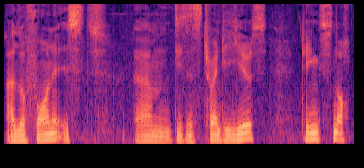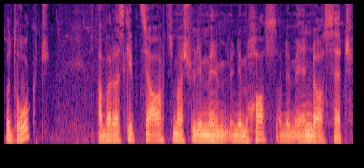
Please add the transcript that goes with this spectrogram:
Also vorne ist ähm, dieses 20 Years Dings noch bedruckt, aber das gibt's ja auch zum Beispiel in, dem- in dem Hoss und im Endor Set.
